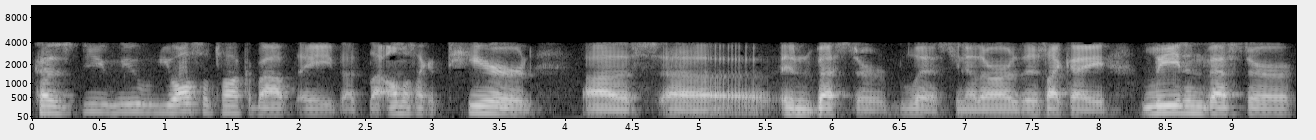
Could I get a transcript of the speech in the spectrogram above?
Because you, you you also talk about a, a almost like a tiered uh, uh, investor list. You know, there are there's like a lead investor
